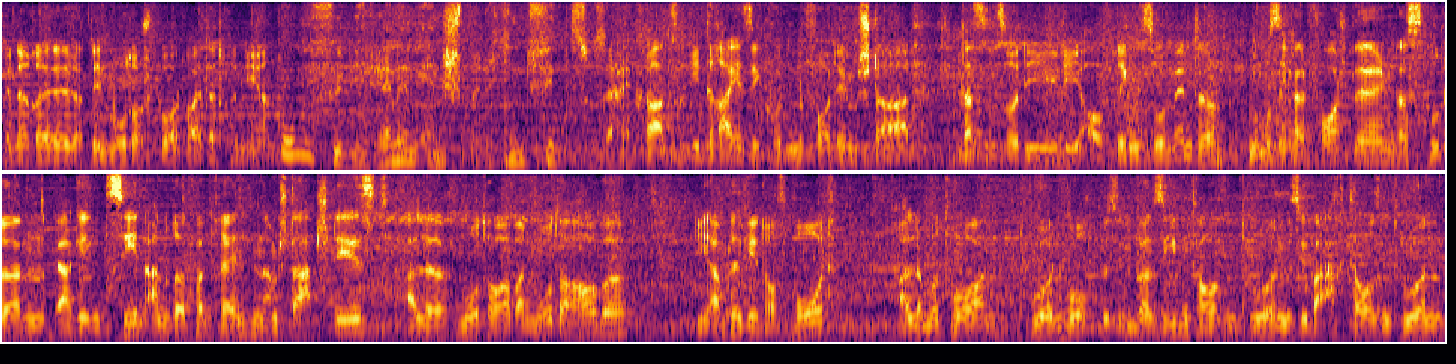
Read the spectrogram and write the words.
generell den Motorsport weiter trainieren. Um für die Rennen entsprechend fit zu sein. Gerade so die drei Sekunden vor dem Start, das sind so die, die aufregendsten Momente. Man muss sich halt vorstellen, dass du dann ja, gegen zehn andere Kontrahenten am Start stehst, alle Motorhaube an Motorhaube, die Ampel geht auf Rot, alle Motoren touren hoch bis über 7000 Touren, bis über 8000 Touren.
